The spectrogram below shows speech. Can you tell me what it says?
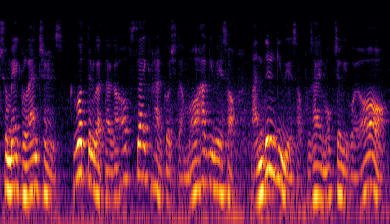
To make lanterns. 그것들을 갖다가 upcycle 할 것이다. 뭐 하기 위해서? 만들기 위해서. 부사의 목적이고요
